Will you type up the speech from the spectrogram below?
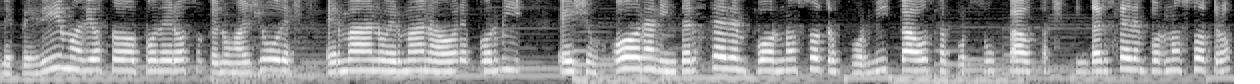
le pedimos a Dios Todopoderoso que nos ayude, hermano, hermana, ore por mí. Ellos oran, interceden por nosotros, por mi causa, por su causa, interceden por nosotros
